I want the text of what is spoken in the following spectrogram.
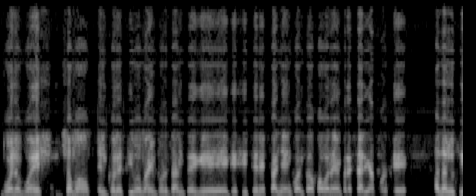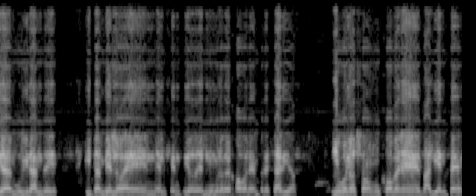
Bueno, pues somos el colectivo más importante que, que existe en España en cuanto a jóvenes empresarios, porque Andalucía es muy grande y también lo es en el sentido del número de jóvenes empresarios. Y bueno, son jóvenes valientes,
